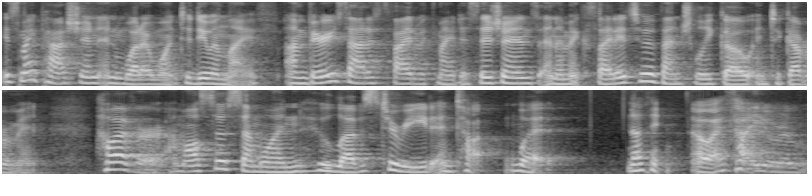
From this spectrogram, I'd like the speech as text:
is my passion and what I want to do in life. I'm very satisfied with my decisions and I'm excited to eventually go into government. However, I'm also someone who loves to read and talk. What? Nothing. Oh, I thought you were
